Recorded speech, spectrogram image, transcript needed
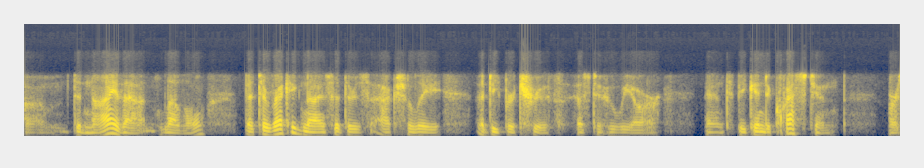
um, deny that level, but to recognize that there's actually a deeper truth as to who we are, and to begin to question our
